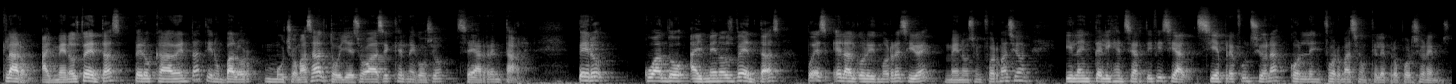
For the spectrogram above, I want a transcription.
claro, hay menos ventas, pero cada venta tiene un valor mucho más alto y eso hace que el negocio sea rentable. Pero cuando hay menos ventas, pues el algoritmo recibe menos información y la inteligencia artificial siempre funciona con la información que le proporcionemos.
